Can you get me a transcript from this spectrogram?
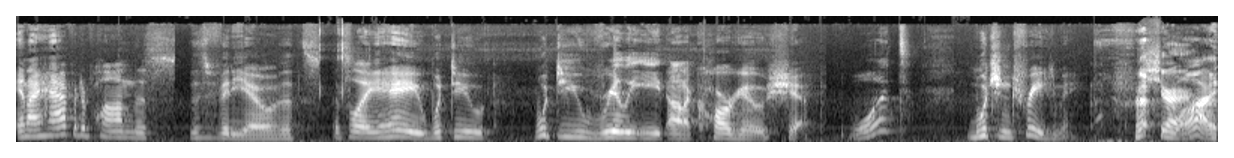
and I happened upon this this video that's it's like, hey, what do what do you really eat on a cargo ship? What? Which intrigued me Sure. Why?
